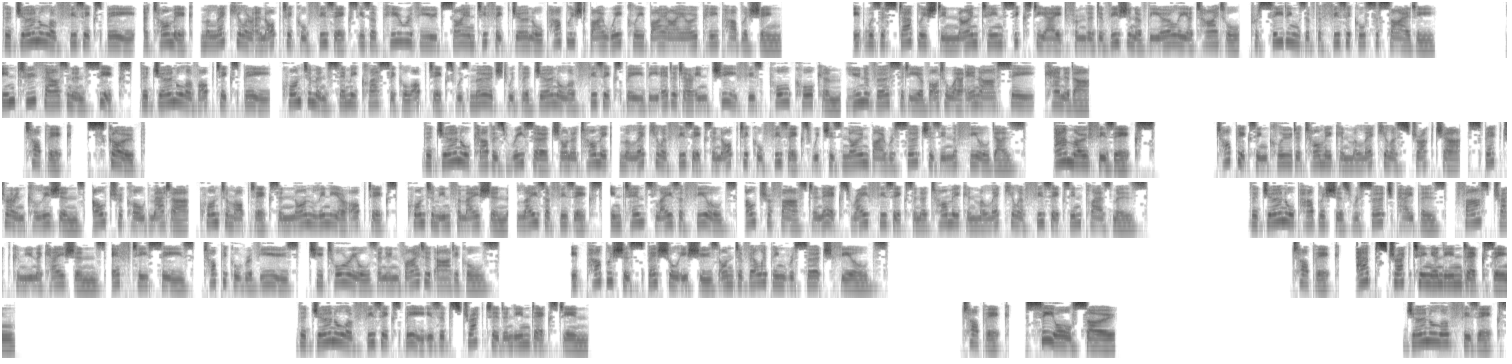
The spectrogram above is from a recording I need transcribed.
The Journal of Physics B, Atomic, Molecular and Optical Physics is a peer-reviewed scientific journal published bi-weekly by IOP Publishing. It was established in 1968 from the division of the earlier title, Proceedings of the Physical Society. In 2006, the Journal of Optics B, Quantum and Semi-Classical Optics was merged with the Journal of Physics B. The editor-in-chief is Paul Corkum University of Ottawa NRC, Canada. Topic: Scope The journal covers research on atomic, molecular physics and optical physics which is known by researchers in the field as AMO physics. Topics include atomic and molecular structure, spectra and collisions, ultracold matter, quantum optics and non-linear optics, quantum information, laser physics, intense laser fields, ultrafast and X-ray physics and atomic and molecular physics in plasmas. The journal publishes research papers, fast-track communications FTCs, topical reviews, tutorials and invited articles. It publishes special issues on developing research fields. Abstracting and indexing The Journal of Physics B is abstracted and indexed in Topic. See also Journal of Physics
